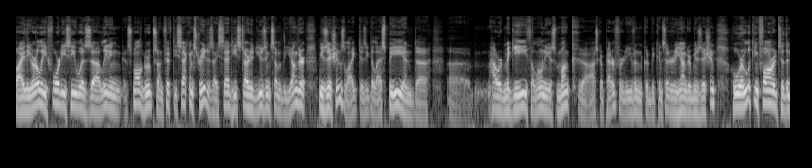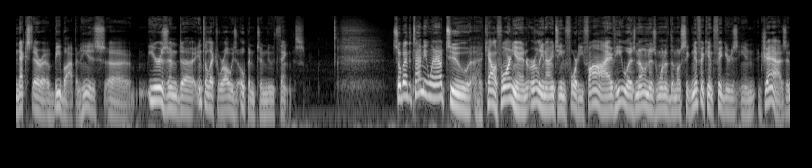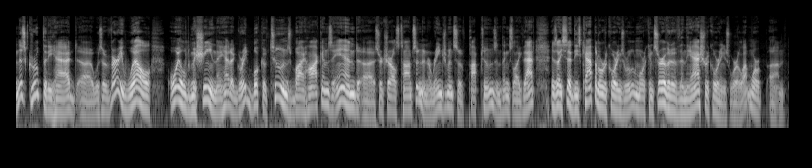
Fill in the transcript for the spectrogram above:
By the early 40s, he was uh, leading small groups on 52nd Street. As I said, he started using some of the younger musicians like Dizzy Gillespie and uh, uh, Howard McGhee, Thelonious Monk, uh, Oscar Pettiford even could be considered a younger musician, who were looking forward to the next era of bebop. And his uh, ears and uh, intellect were always open to new things. So by the time he went out to uh, California in early 1945, he was known as one of the most significant figures in jazz. And this group that he had uh, was a very well oiled machine. They had a great book of tunes by Hawkins and uh, Sir Charles Thompson and arrangements of pop tunes and things like that. As I said, these Capitol recordings were a little more conservative than the Asch recordings were, a lot more. Um,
